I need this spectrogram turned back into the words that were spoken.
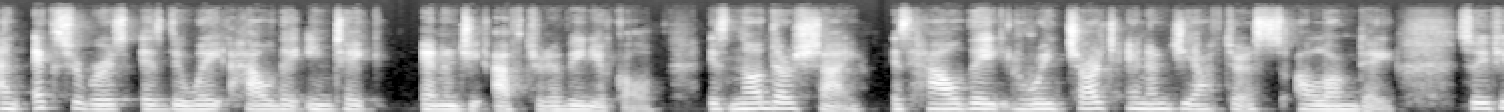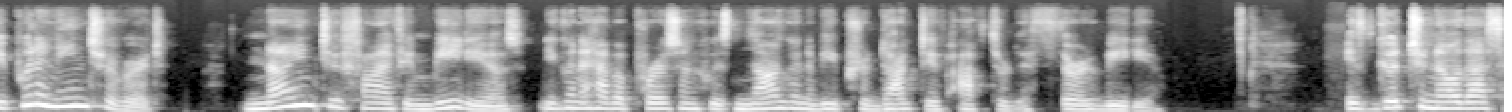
and extroverts is the way how they intake energy after a video call. It's not they're shy, it's how they recharge energy after a long day. So if you put an introvert nine to five in videos, you're going to have a person who's not going to be productive after the third video. It's good to know that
